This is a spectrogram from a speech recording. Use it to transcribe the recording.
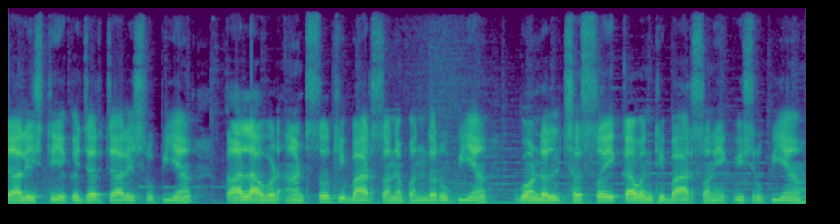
ચાલીસથી એક હજાર ચાલીસ રૂપિયા. કાલાવડ આઠસોથી બારસો ને પંદર રૂપિયા, ગોંડલ છસો એકાવનથી બારસો ને એકવીસ રૂપિયા.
